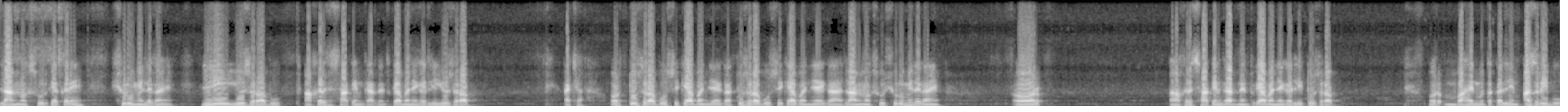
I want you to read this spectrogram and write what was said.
لام مقصور کیا کریں؟ شروع میں لگائیں۔ لی یوز رابو آخر سے ساکن کر دیں۔ تو کیا بنے گا؟ لی یوز رب اچھا اور تز ربو سے کیا بن جائے گا؟ تز ربو سے کیا بن جائے گا؟ لام مقصور شروع میں لگائیں اور آخر ساکن کر دیں تو کیا بنے گا؟ لیتو رب اور واحد متکلم ازریبو۔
